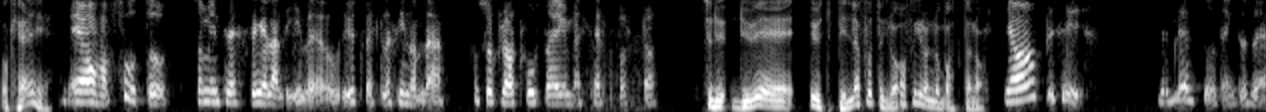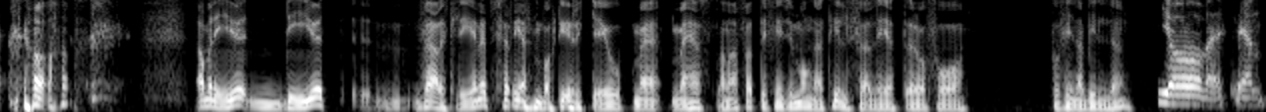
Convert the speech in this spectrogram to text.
Okej. Okay. Jag har haft foto som intresse hela livet och utvecklats inom det. Och såklart fotar jag ju mest hästsport då. Så du, du är utbildad fotograf i grund och botten då? Ja, precis. Det blev så tänkte jag säga. Ja. Ja, men det är ju, det är ju ett, verkligen ett förenbart yrke ihop med, med hästarna för att det finns ju många tillfälligheter att få, få fina bilder. Ja, verkligen.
